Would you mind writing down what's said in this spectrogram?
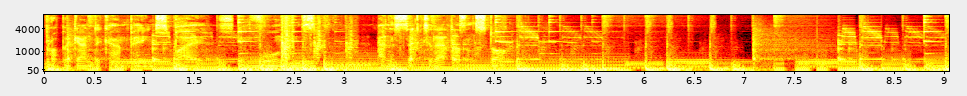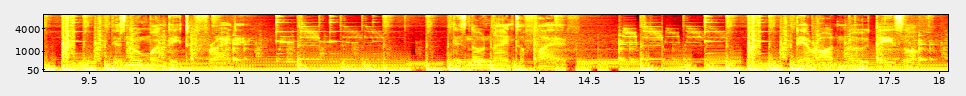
propaganda campaigns, spies, informants, and a sector that doesn't stop. There's no Monday to Friday. There's no 9 to 5. There are no days off.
